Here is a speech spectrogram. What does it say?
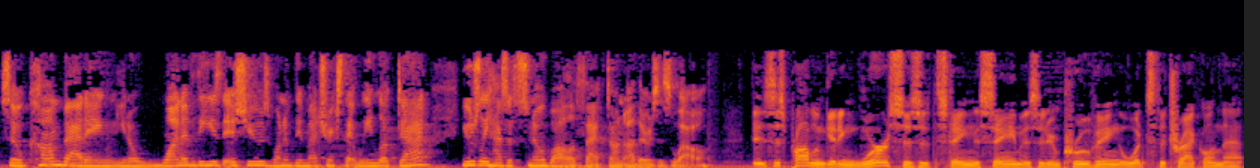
So combating, you know, one of these issues, one of the metrics that we looked at, usually has a snowball effect on others as well. Is this problem getting worse? Is it staying the same? Is it improving? What's the track on that?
